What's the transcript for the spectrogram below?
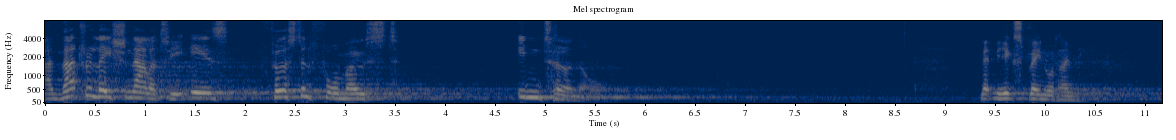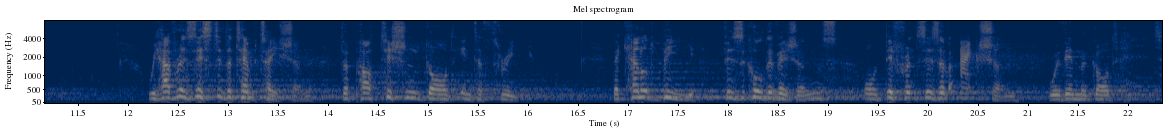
And that relationality is, first and foremost, internal. Let me explain what I mean. We have resisted the temptation to partition God into three. There cannot be physical divisions or differences of action within the Godhead.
